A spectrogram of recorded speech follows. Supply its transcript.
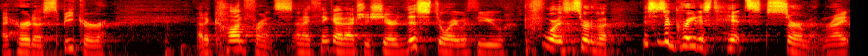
I heard a speaker at a conference, and I think I've actually shared this story with you before. This is sort of a this is a greatest hits sermon, right?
